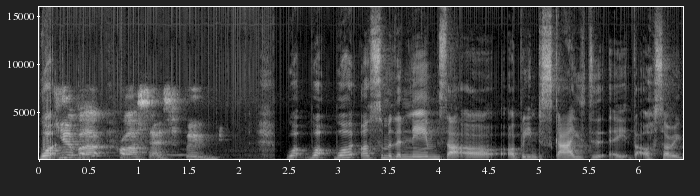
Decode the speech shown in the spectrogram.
What- Give up processed food. What what what are some of the names that are, are being disguised? uh, That, oh, sorry,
